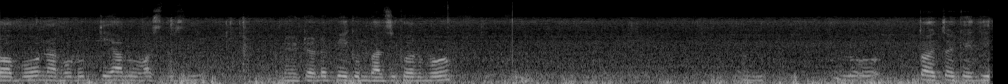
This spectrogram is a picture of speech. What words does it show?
লবণ আর হলুদ দিয়ে আলু ভাজতেছি। এটা হলো বেগুন ভাজি করব। তয় তয়কে দিয়ে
